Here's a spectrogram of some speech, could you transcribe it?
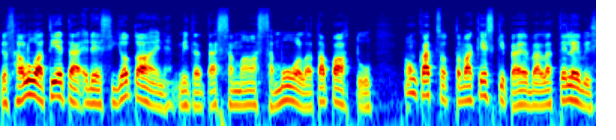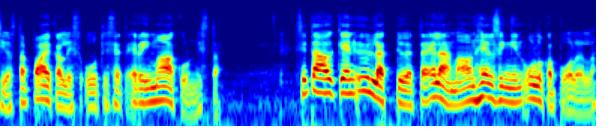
Jos haluaa tietää edes jotain, mitä tässä maassa muualla tapahtuu, on katsottava keskipäivällä televisiosta paikallisuutiset eri maakunnista. Sitä oikein yllättyy, että elämä on Helsingin ulkopuolella.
